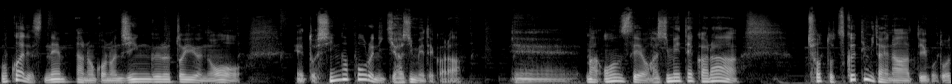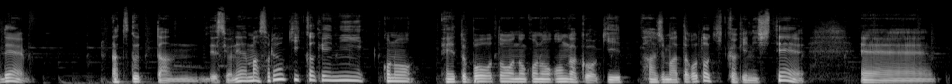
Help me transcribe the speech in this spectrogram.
僕はですねあのこのジングルというのを、えっとシンガポールに来始めてから、えーまあ、音声を始めてからちょっと作ってみたいなということで作ったんですよね。まあ、それをきっかけにこの、えー、と冒頭のこの音楽を聴始まったことをきっかけにして、えー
